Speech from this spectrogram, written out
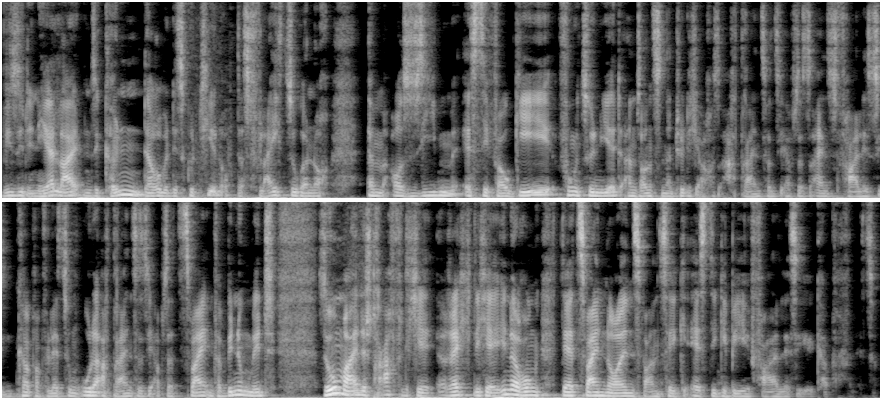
wie sie den herleiten. Sie können darüber diskutieren, ob das vielleicht sogar noch ähm, aus 7 StVG funktioniert. Ansonsten natürlich auch aus 823 Absatz 1 fahrlässige Körperverletzung oder 823 Absatz 2 in Verbindung mit, so meine strafrechtliche rechtliche Erinnerung, der 229 StGB fahrlässige Körperverletzung.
